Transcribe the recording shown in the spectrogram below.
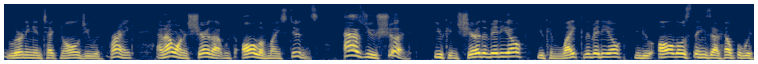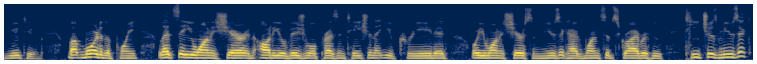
Learning and Technology with Frank, and I want to share that with all of my students, as you should. You can share the video, you can like the video, you can do all those things that help with YouTube. But more to the point, let's say you want to share an audiovisual presentation that you've created, or you want to share some music. I had one subscriber who teaches music,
